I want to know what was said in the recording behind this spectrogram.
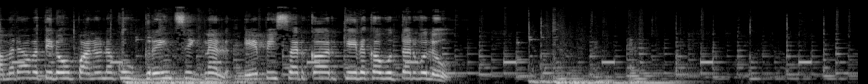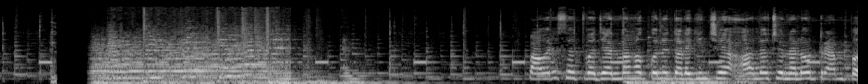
అమరావతిలో పనులకు గ్రీన్ సిగ్నల్ ఏపీ సర్కార్ కీలక ఉత్తర్వులు. పౌరసత్వ జన్మ హక్కును తొలగించే ఆలోచనలో ట్రంప్.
